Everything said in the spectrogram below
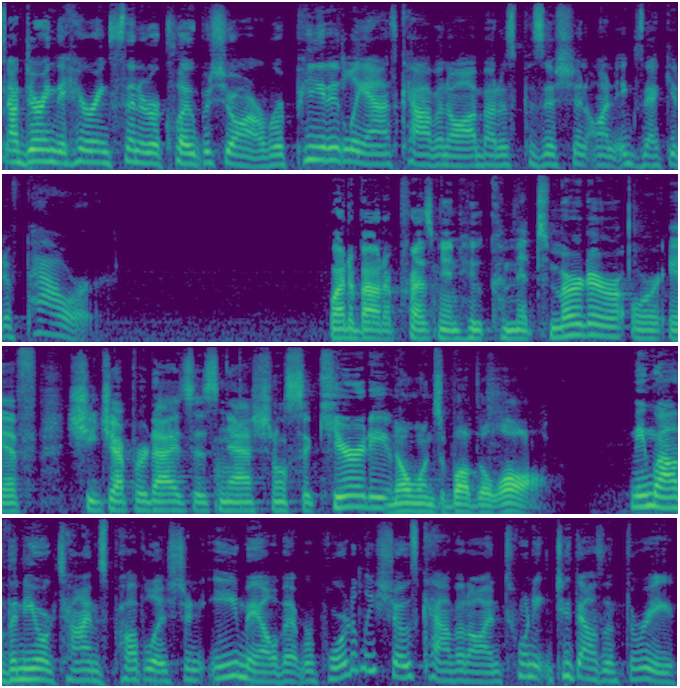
Now, during the hearing, Senator Klobuchar repeatedly asked Kavanaugh about his position on executive power. What about a president who commits murder or if she jeopardizes national security? No one's above the law. Meanwhile, the New York Times published an email that reportedly shows Kavanaugh in 20, 2003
